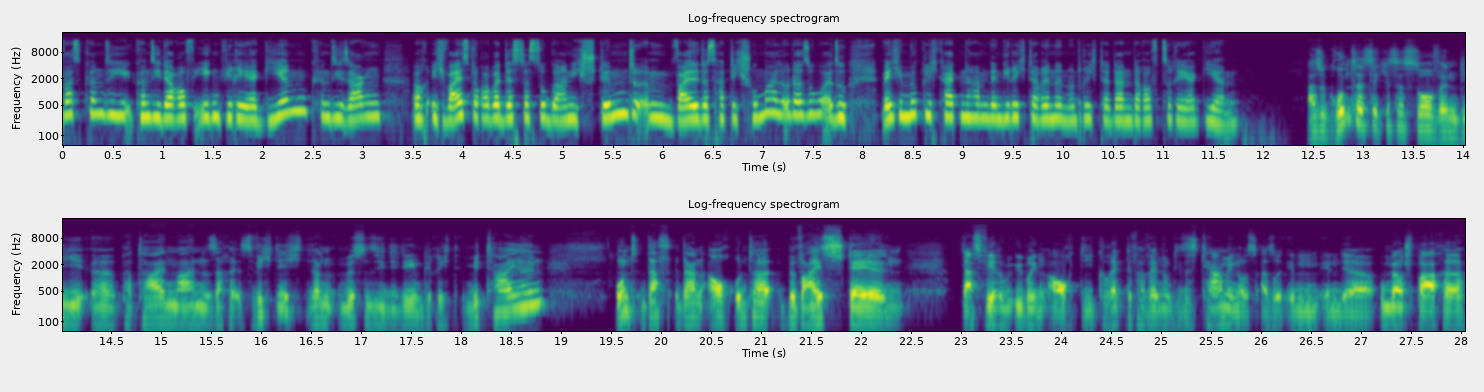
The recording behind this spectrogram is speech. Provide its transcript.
was können sie, können sie darauf irgendwie reagieren? Können sie sagen, ach, ich weiß doch aber, dass das so gar nicht stimmt, ähm, weil das hatte ich schon mal oder so? Also, welche Möglichkeiten haben denn die Richterinnen und Richter dann darauf zu reagieren? Also grundsätzlich ist es so, wenn die äh, Parteien meinen, eine Sache ist wichtig, dann müssen sie die dem Gericht mitteilen und das dann auch unter Beweis stellen. Das wäre im Übrigen auch die korrekte Verwendung dieses Terminus. Also im, in der Umgangssprache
